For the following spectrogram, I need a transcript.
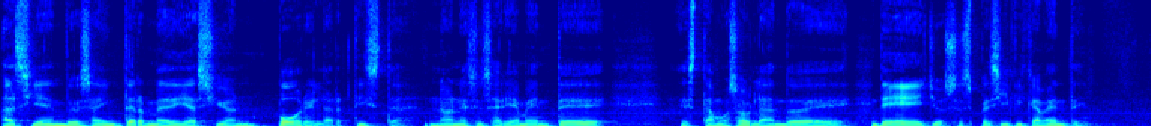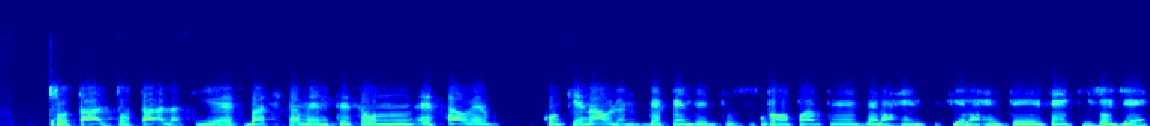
haciendo esa intermediación por el artista. No necesariamente estamos hablando de, ellos específicamente. Total, total, así es. Básicamente son, es saber con quién hablan, depende, entonces todo parte de la gente. Si la gente es X o Y,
